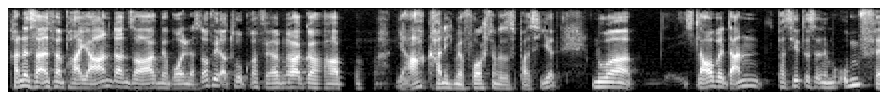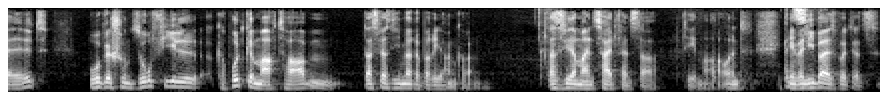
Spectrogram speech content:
Kann es sein, dass wir ein paar Jahren dann sagen, wir wollen jetzt noch wieder Atomkraftwerke haben? Ja, kann ich mir vorstellen, dass es passiert. Nur, ich glaube, dann passiert es in einem Umfeld, wo wir schon so viel kaputt gemacht haben, dass wir es nicht mehr reparieren können. Das ist wieder mein Zeitfenster. Thema. Und nehmen wir lieber, es wird jetzt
